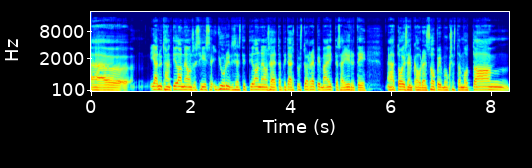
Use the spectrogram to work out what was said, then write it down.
Öö, ja nythän tilanne on se siis, juridisesti tilanne on se, että pitäisi pystyä repimään itsensä irti toisen kauden sopimuksesta, mutta mm,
